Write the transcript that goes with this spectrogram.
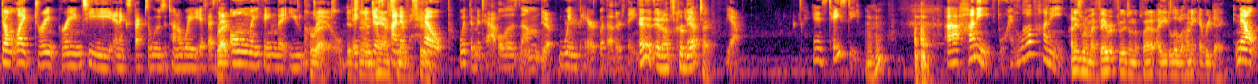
Don't like drink green tea and expect to lose a ton of weight if that's Right. the only thing that you Correct. do. It's it can just kind of too. help with the metabolism Yep. when paired with other things. and it, it helps curb the appetite. Yeah. And it's tasty. Mm-hmm. Uh, honey. Oh, I love honey. Honey's one of my favorite foods on the planet. I eat a little honey every day. Now,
